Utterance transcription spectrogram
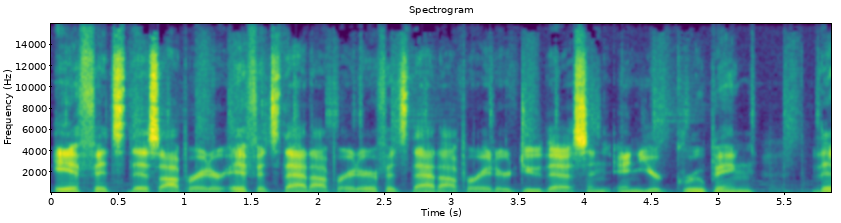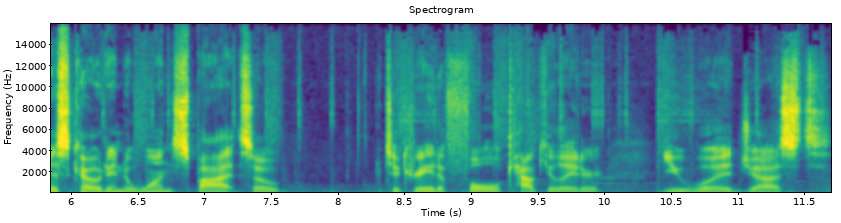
if it's this operator if it's that operator if it's that operator do this. And and you're grouping this code into one spot. So to create a full calculator you would just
